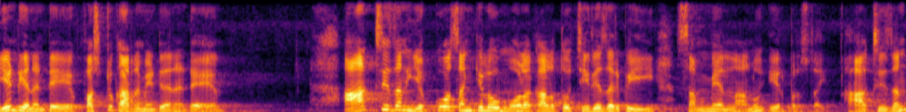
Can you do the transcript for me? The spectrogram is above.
ఏంటి అని అంటే ఫస్ట్ కారణం ఏంటి అనంటే ఆక్సిజన్ ఎక్కువ సంఖ్యలో మూలకాలతో చర్య జరిపి సమ్మేళనాలను ఏర్పరుస్తాయి. ఆక్సిజన్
